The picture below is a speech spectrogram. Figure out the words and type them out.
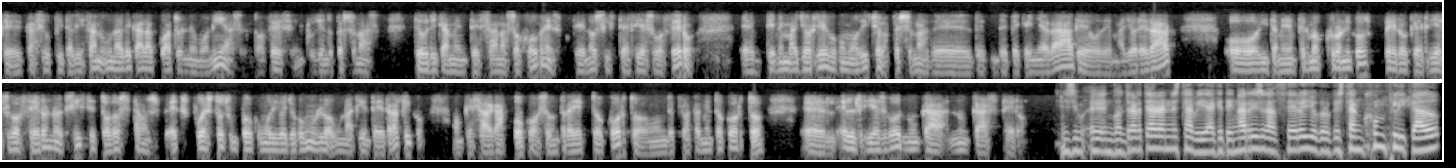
que casi hospitalizan una de cada cuatro neumonías, entonces, incluyendo personas teóricamente sanas o jóvenes, que no existe riesgo cero, eh, tienen mayor riesgo, como he dicho, las personas de, pequeña edad o de mayor edad, o, y también enfermos crónicos, pero que riesgo cero no existe, todos estamos expuestos un poco, como digo yo, como un, un accidente de tráfico, aunque salga poco, o sea, un trayecto corto, un desplazamiento corto, el, riesgo nunca, nunca es cero. Eh, encontrarte ahora en esta vida que tenga riesgo cero, yo creo que es tan complicado.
